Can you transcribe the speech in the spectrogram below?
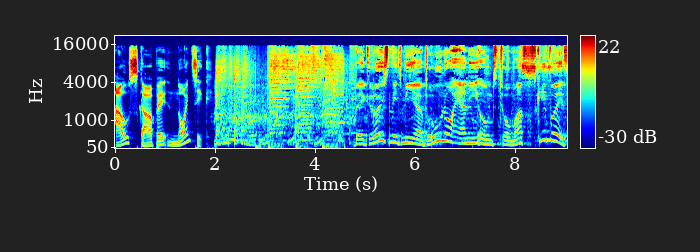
Ausgabe 90. Begrüßt mit mir Bruno Ernie und Thomas Skipwith.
